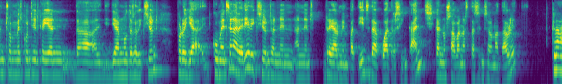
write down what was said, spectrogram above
en som més conscients que hi ha, de, hi ha moltes addiccions, però ja comencen a haver-hi addiccions en, nen, en nens realment petits, de 4 o 5 anys, que no saben estar sense una tablet? Clar,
